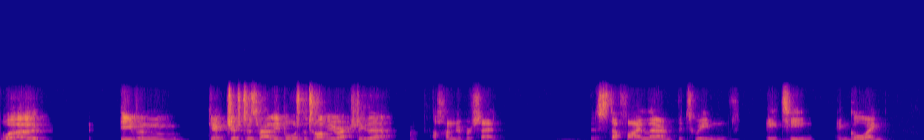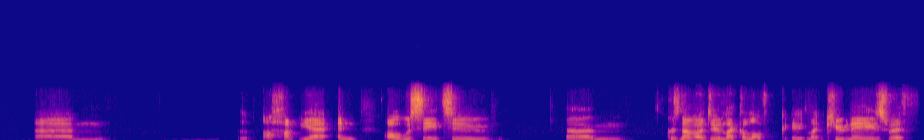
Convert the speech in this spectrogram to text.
were even you know just as valuable as the time you were actually there? A hundred percent. The stuff I learned between eighteen and going, um, a yeah, and I always say to, um, because now I do like a lot of eh, like Q and A's with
